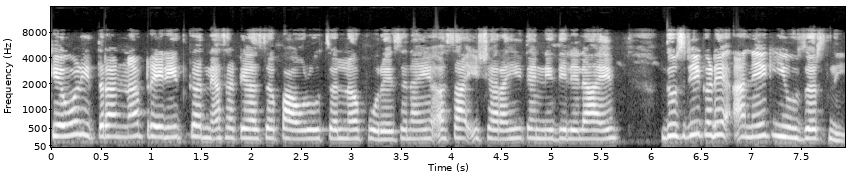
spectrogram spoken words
केवळ इतरांना प्रेरित करण्यासाठी असं पाऊल उचलणं पुरेसं नाही असा इशाराही त्यांनी दिलेला आहे. दुसरीकडे अनेक युजर्सनी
